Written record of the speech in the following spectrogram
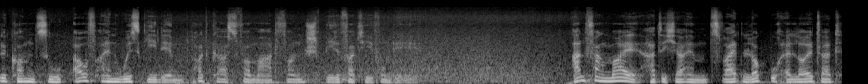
willkommen zu Auf ein Whisky, dem Podcast-Format von Spielvertiefung.de. Anfang Mai hatte ich ja im zweiten Logbuch erläutert,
